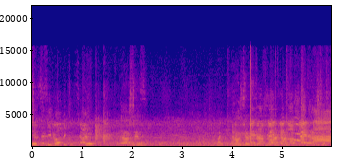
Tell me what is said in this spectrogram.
Odlično, sjajno! Evo šest! Evo šest! Evo šest!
